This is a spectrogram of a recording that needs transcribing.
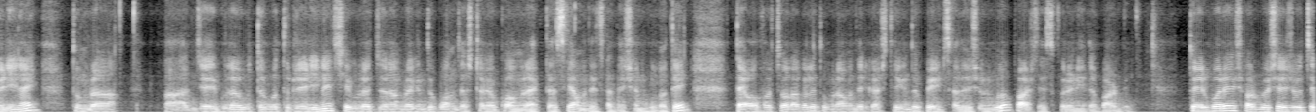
রেডি নাই। তোমরা আহ, যেগুলোর উত্তরপত্র রেডি নেই সেগুলোর জন্য আমরা কিন্তু পঞ্চাশ টাকা কম রাখতেছি আমাদের সাজেশনগুলোতে তাই অফার চলাকালে তোমরা আমাদের কাছ থেকে কিন্তু পেইড সাজেশনগুলো পারচেস করে নিতে পারবে। তো এরপরে সর্বশেষ হচ্ছে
